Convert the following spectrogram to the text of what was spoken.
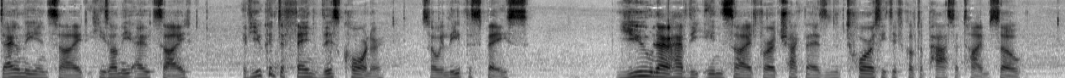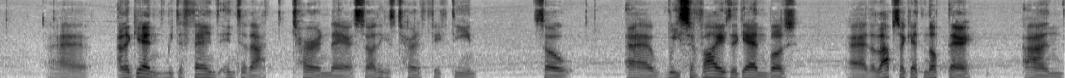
Down the inside, he's on the outside. If you can defend this corner, so we leave the space, you now have the inside for a track that is notoriously difficult to pass at times. So, uh, and again, we defend into that turn there. So I think it's turn 15. So uh, we survived again, but uh, the laps are getting up there, and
